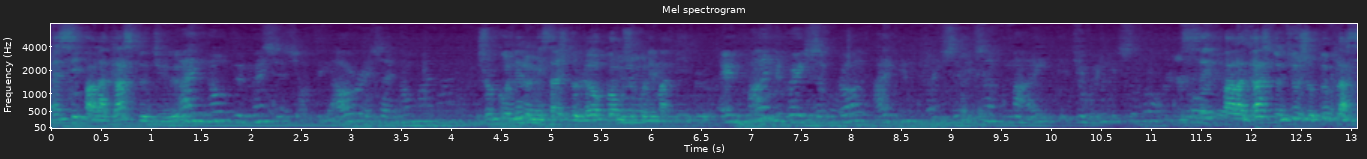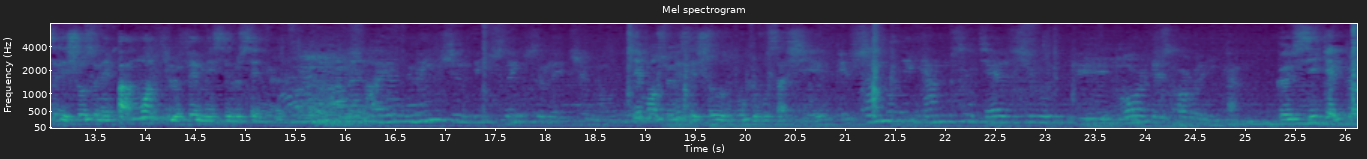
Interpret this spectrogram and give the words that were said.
ainsi, par la grâce de Dieu, Je connais le message de l'heure comme je connais ma Bible. C'est par la grâce de Dieu je peux placer les choses. Ce n'est pas moi qui le fais, mais c'est le Seigneur. J'ai mentionné ces choses pour que vous sachiez que si quelqu'un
